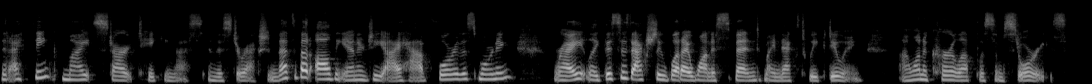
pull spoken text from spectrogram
that I think might start taking us in this direction. That's about all the energy I have for this morning, right? Like, this is actually what I want to spend my next week doing. I want to curl up with some stories,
